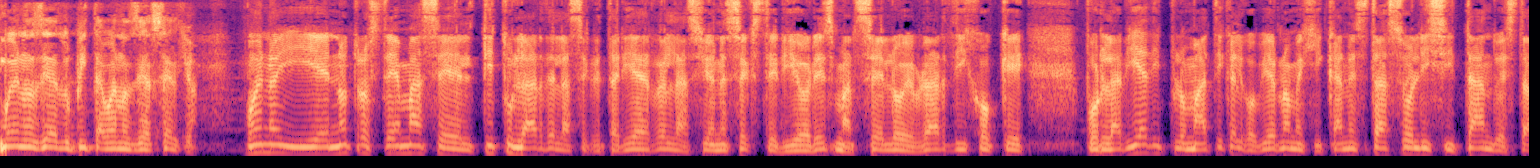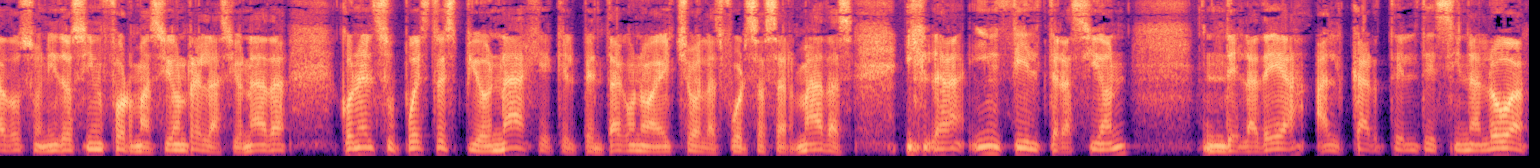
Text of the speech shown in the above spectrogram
Buenos días, Lupita. Buenos días, Sergio. Bueno, y en otros temas, el titular de la Secretaría de Relaciones Exteriores, Marcelo Ebrard, dijo que por la vía diplomática el gobierno mexicano está solicitando a Estados Unidos información relacionada con el supuesto espionaje que el Pentágono ha hecho a las Fuerzas Armadas y la infiltración de la DEA al cártel de Sinaloa.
